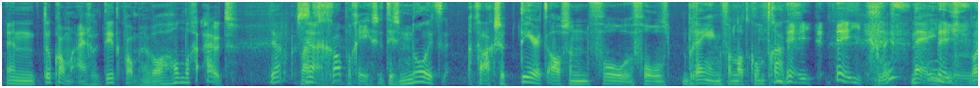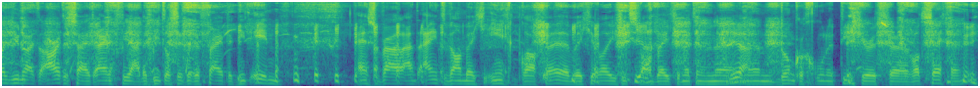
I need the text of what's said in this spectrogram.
En toen kwam eigenlijk dit kwam hun wel handig uit. Ja, Maar het grappige is, het is nooit geaccepteerd als een vol, volbrenging van dat contract. Nee, nee. Nee, Nee. want United Artists zei uiteindelijk van ja, de Beatles zitten er feitelijk niet in. En ze waren aan het eind wel een beetje ingebracht. Hè? Weet je wel, je ziet ze Ja. wel een beetje met een, eh, Ja. een donkergroene t-shirt eh, wat zeggen.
